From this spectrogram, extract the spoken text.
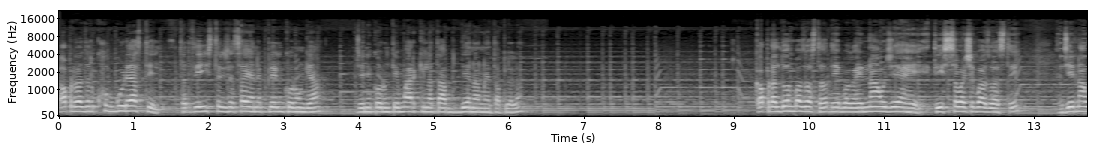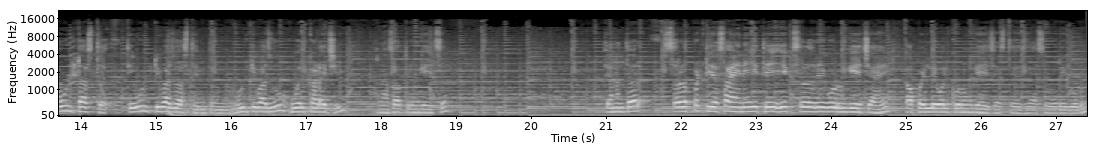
कापडाला जर खूप गुडे असतील तर ते इस्त्रीच्या साह्याने प्लेन करून घ्या. जेणेकरून ते मार्किंगला ताप देणार नाहीत आपल्याला. कापडाला दोन बाजू असतात. हे बघा हे नाव जे आहे ते सव्वाशे बाजू असते. जे नाव उलटं असतं ते उलटी बाजू असते मित्रांनो. उलटी बाजू वर काढायची आणि असं आतरून घ्यायचं. त्यानंतर सरळ पट्टीच्या सहाय्याने इथे एक सरळ रेग ओढून घ्यायची आहे. कापड लेवल करून घ्यायचे असतं याचे असं रेग ओढून.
